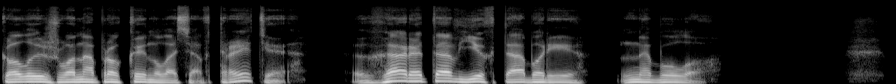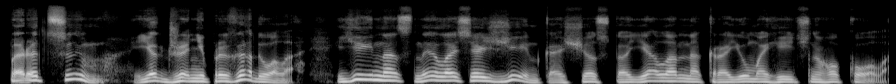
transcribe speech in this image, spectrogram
Коли ж вона прокинулася втретє, Гарета в їх таборі не було. Перед цим, як Дженні пригадувала, їй наснилася жінка, що стояла на краю магічного кола.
